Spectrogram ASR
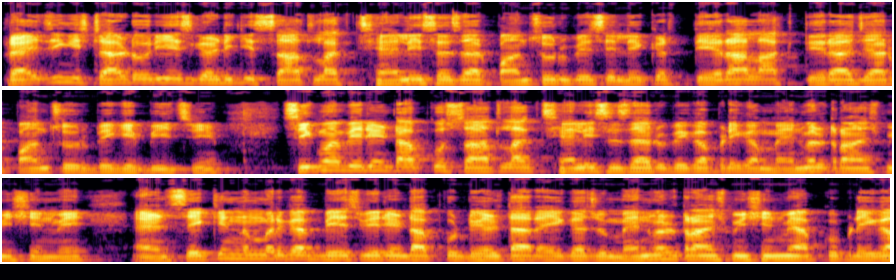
प्राइसिंग स्टार्ट हो रही है इस गाड़ी की सात लाख छियालीस हज़ार पाँच सौ रुपए से लेकर तेरह लाख, तेरह हज़ार पाँच सौ रुपए के बीच में। सिग्मा वेरिएंट आपको सात लाख छियालीस हज़ार रुपए का पड़ेगा मैनुअल ट्रांसमिशन में। एंड सेकंड नंबर का बेस वेरिएंट आपको डेल्टा रहेगा, जो मैनुअल ट्रांसमिशन में आपको पड़ेगा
